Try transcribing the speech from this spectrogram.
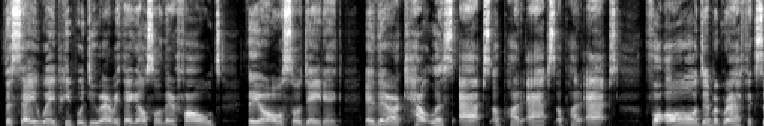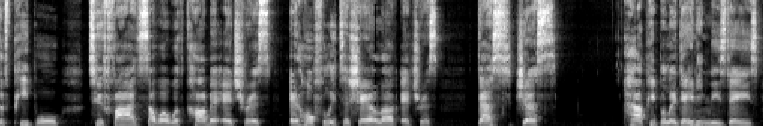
the same way people do everything else on their phones, they are also dating. And there are countless apps upon apps upon apps for all demographics of people to find someone with common interests and hopefully to share a love interest. That's just how people are dating these days.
